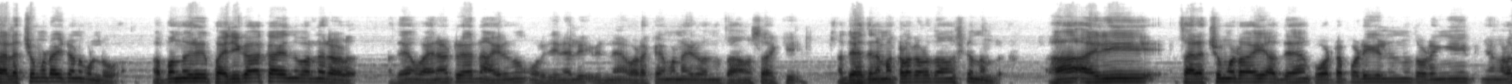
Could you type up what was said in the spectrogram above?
തലച്ചുമടായിട്ടാണ് കൊണ്ടുപോകുക അപ്പം അന്നൊരു പരികാക്ക എന്ന് പറഞ്ഞ ഒരാൾ അദ്ദേഹം വയനാട്ടുകാരനായിരുന്നു. ഒറിജിനലി പിന്നെ വടക്കേ മണ്ണയിൽ വന്ന് താമസാക്കി അദ്ദേഹത്തിന്റെ മക്കളൊക്കെ അവിടെ താമസിക്കുന്നുണ്ട്. ആ അരി തലച്ചുമടായി അദ്ദേഹം കോട്ടപ്പടിയിൽ നിന്ന് തുടങ്ങി ഞങ്ങളെ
